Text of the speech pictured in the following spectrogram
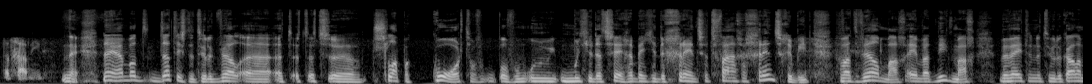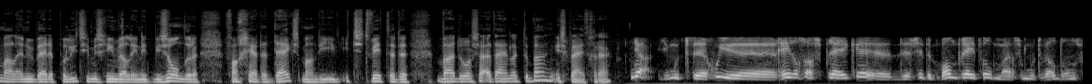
Dat gaat niet. Nee, nou ja, want dat is natuurlijk wel het, het, het slappe koord, of, of hoe moet je dat zeggen, een beetje de grens, het vage grensgebied. Wat wel mag en wat niet mag. We weten natuurlijk allemaal, en u bij de politie misschien wel in het bijzondere, van Gerda Dijksman die iets twitterde, waardoor ze uiteindelijk de baan is kwijtgeraakt. Ja, moet goede regels afspreken. er zit een bandbreedte op, maar ze moeten wel donders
